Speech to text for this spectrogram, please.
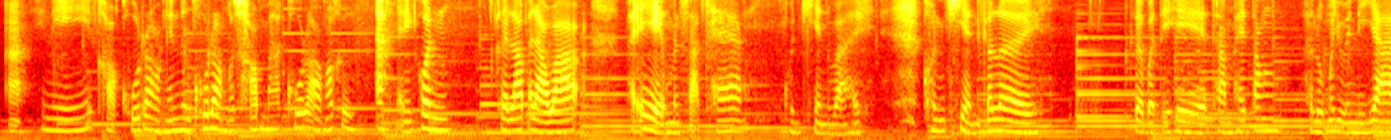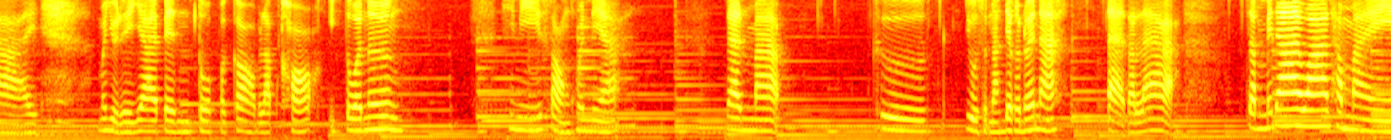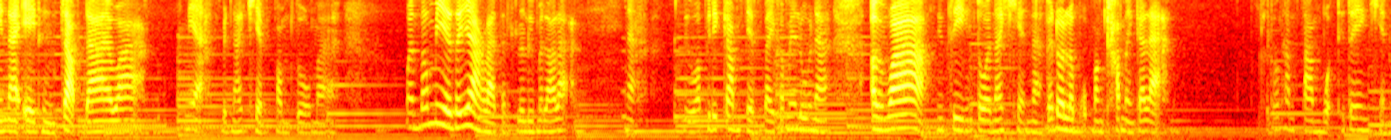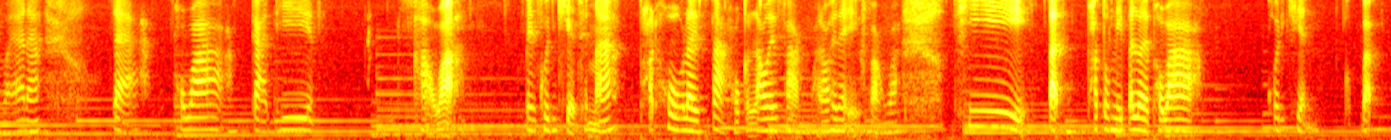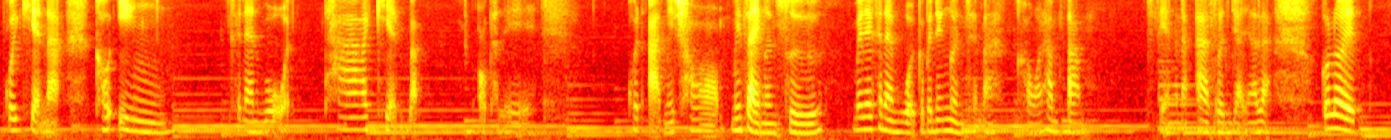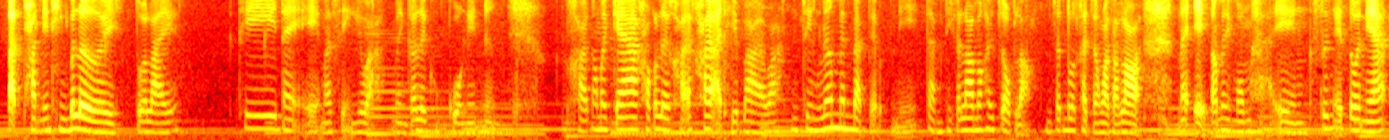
อะทีนี้ขอคู่รองนิดนึงคู่รองก็ชอบมากคู่รองก็คืออะอย่างนี้คนเคยเล่าไปแล้วว่า พระเอกมันสาบแช่งคนเขียนไว้ คนเขียนก็เลย เกิดอุบัติเหตุทำให้ต้องทะลุมาอยู่ในนิยาย มาอยู่ในยายเป็นตัวประกอบรับเคาะอีกตัวหนึ่งทีนี้สองคนเนี้ยดันมาคืออยู่สำนักเดียวกันด้วยนะ แต่ตอนแรกอะจำไม่ได้ว่าทำไมนายเอกถึงจับได้ว่า เนี่ยเป็นนักเขียนปลอมตัวมา มันต้องมีสักอย่างแหละแต่ลืมไปแล้วแหละนะหรือว่าพฤติกรรมเปลี่ยนไปก็ไม่รู้นะ เอาเป็นว่าจริงๆ ตัวนักเขียนนะก็โดนระบบบังคับเหมือนกันแหละคือต้องทำตามบทที่ตัวเองเขียนไว้นะ แต่ เพราะว่าการที่เขาอะเป็นคนเขียนใช่ไหมพอดโฮอะไรต่างเขาก็เล่าให้ฟังเล่าให้นายเอกฟังว่า ที่ตัดพอตรงนี้ไปเลย เพราะว่าคนเขียนแบบคนเขียนอะเขาอิงคะแนนโหวตถ้าเขียนแบบออกทะเล คนอ่าจไม่ชอบ ไม่จ่ายเงินซื้อ ไม่ได้คะแนนโหวตก็ไม่ได้เงินใช่ไหมเขาก็ทำตามเสียงนะอ่านส่วนใหญ่นั่นแหละ ก็เลยตัดพอดนี้ทิ้งไปเลยตัวไลท์ ที่ในเอกมาเสียงอยู่อะมันก็เลยกลวงๆนิดนึงเขาต้องมาแก้เขาก็เลยค่อยๆอธิบายว่า จริงๆ เรื่องเป็นแบบแบบนี้ แต่บางทีก็เล่าไม่ค่อยจบหรอกมันจะโดนขัดจังหวะตลอดนายเอกต้องไปงมหาเอง ซึ่งไอ้ตัวเนี้ย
